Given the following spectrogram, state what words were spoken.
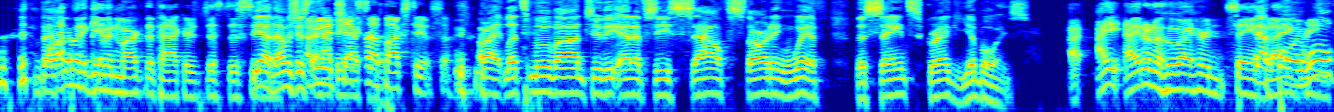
back, Well. I would have given Mark the Packers just to see. Yeah, it. that was just. I a mean, it happy checks accident. that box too. So All right, let's move on to the NFC South, starting with the Saints. Greg, you boys. I, I, I don't know who I heard say it, That but I agree Wolf.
